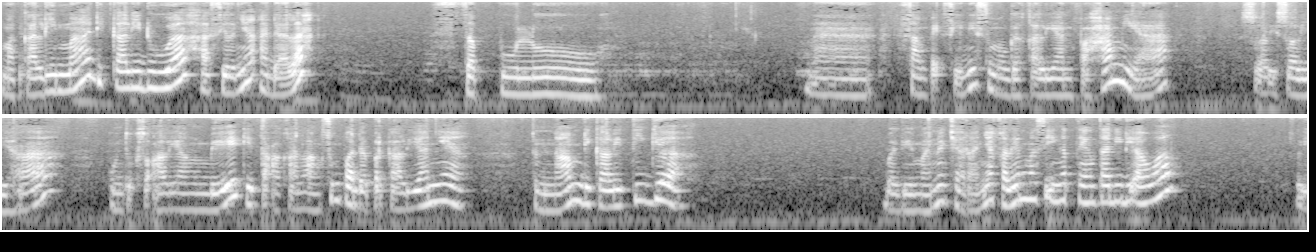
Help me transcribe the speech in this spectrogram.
maka 5 dikali 2 hasilnya adalah 10 nah sampai sini semoga kalian paham ya. Soli soliha untuk soal yang B kita akan langsung pada perkaliannya. 6 dikali 3 Bagaimana caranya? Kalian masih ingat yang tadi di awal? 5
